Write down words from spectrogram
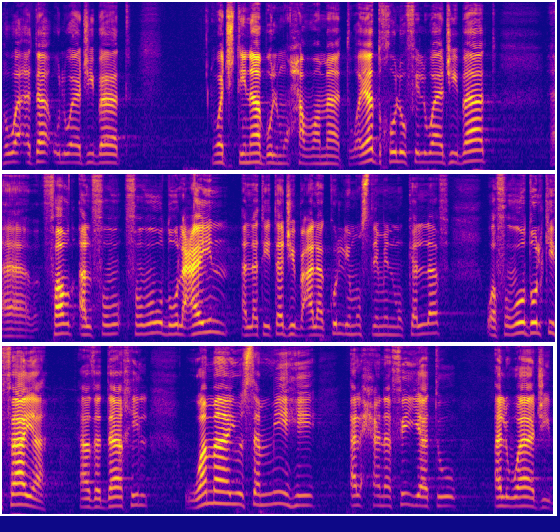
هو أداء الواجبات واجتناب المحرمات. ويدخل في الواجبات آه، فروض العين التي تجب على كل مسلم مكلف وفروض الكفاية هذا الداخل وما يسميه الحنفية الواجب.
